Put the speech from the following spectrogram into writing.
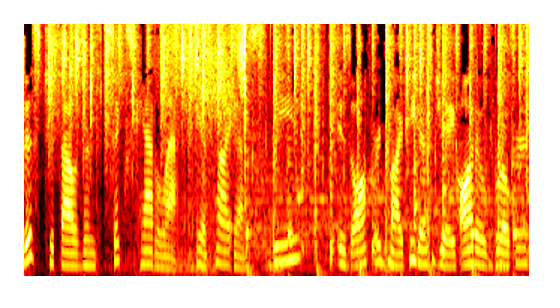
This 2006 Cadillac STS-V is offered by TSJ Auto Brokers.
